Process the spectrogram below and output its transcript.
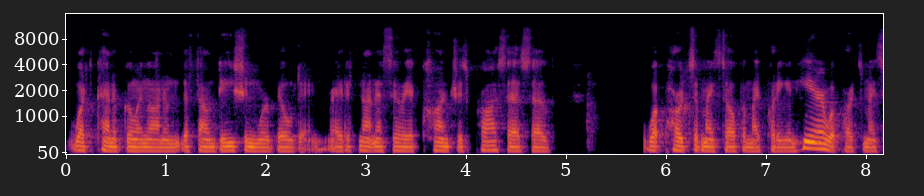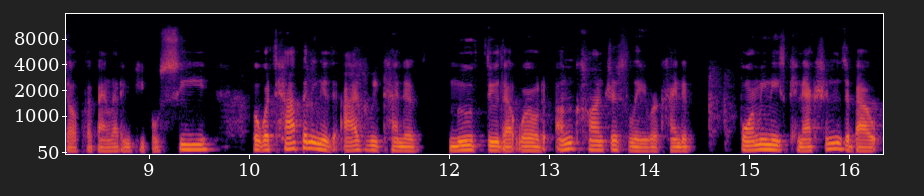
what's kind of going on in the foundation we're building, right? It's not necessarily a conscious process of what parts of myself am I putting in here, what parts of myself am I letting people see. But what's happening is as we kind of move through that world unconsciously, we're kind of forming these connections about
